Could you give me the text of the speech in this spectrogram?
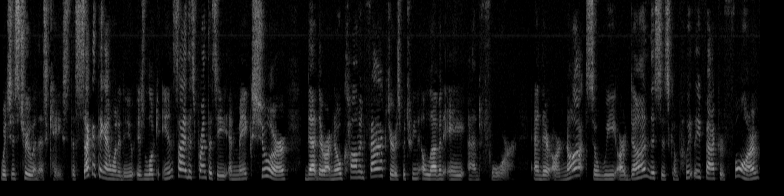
which is true in this case. The second thing I want to do is look inside this parenthesis and make sure that there are no common factors between 11a and 4 and there are not, so we are done. This is completely factored form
